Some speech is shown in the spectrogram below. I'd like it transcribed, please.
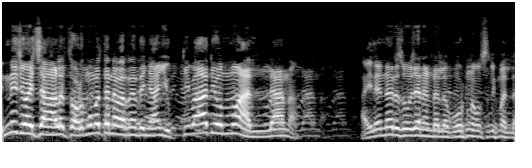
ഇന്ന് ചോദിച്ച ആൾ തുടങ്ങുമ്പോ തന്നെ പറഞ്ഞത് ഞാൻ യുക്തിവാദി ഒന്നും അല്ല അതിൽ തന്നെ ഒരു സൂചന ഉണ്ടല്ലോ പൂർണ മുസ്ലിം അല്ല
